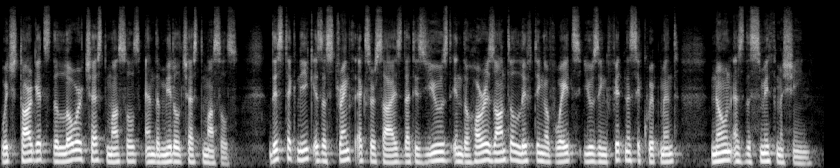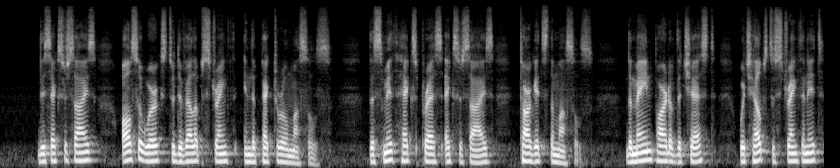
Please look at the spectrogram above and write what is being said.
which targets the lower chest muscles and the middle chest muscles. This technique is a strength exercise that is used in the horizontal lifting of weights using fitness equipment known as the Smith machine. This exercise also works to develop strength in the pectoral muscles. The Smith Hex Press exercise targets the muscles, the main part of the chest, which helps to strengthen it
